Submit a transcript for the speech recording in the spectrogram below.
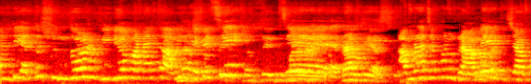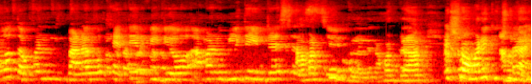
আন্টি এত সুন্দর ভিডিও বানায় তো আমি ভেবেছি যে আমরা যখন গ্রামে যাব তখন বানাবো ক্ষেতের ভিডিও আমার ওগুলিতে ইন্টারেস্ট আমার খুব ভালো লাগে আমার গ্রাম শহরে কিছু নাই।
